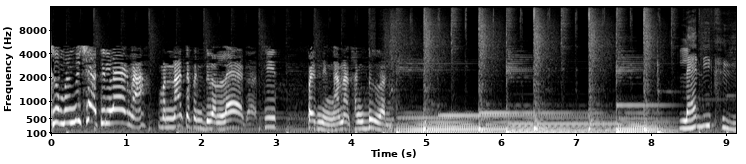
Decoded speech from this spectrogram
คือมันไม่ใช่อาทิตย์แรกนะ มันน่าจะเป็นเดือนแรกอะที่เป็นอย่างนั้นอะทั้งเดือน และนี่คือ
